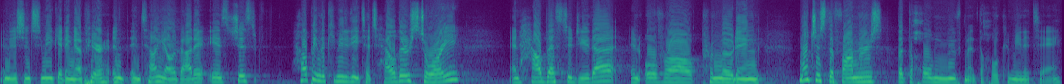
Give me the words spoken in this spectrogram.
in addition to me getting up here and, and telling you all about it, is just helping the community to tell their story and how best to do that, and overall promoting not just the farmers, but the whole movement, the whole community. And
